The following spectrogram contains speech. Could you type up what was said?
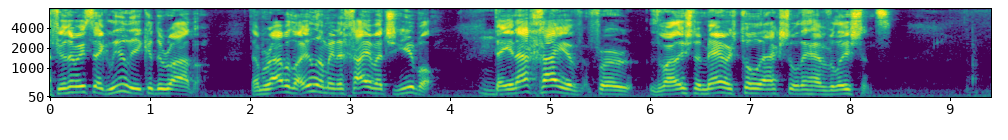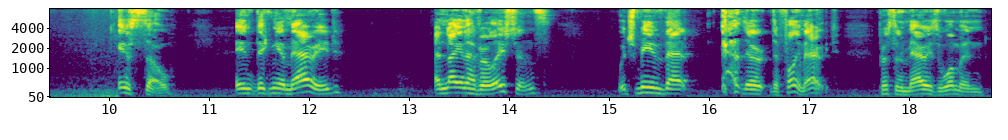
If you're going to say glili, could the rabba. The rabba la'ilam in a chayiv at sheyibal. That you're not chayiv for the violation of marriage till actually they have relations. If so, in, they can get married and not even have relations, which means that they're, they're fully married. A person who marries a woman,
